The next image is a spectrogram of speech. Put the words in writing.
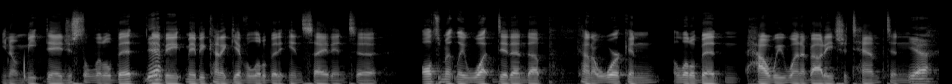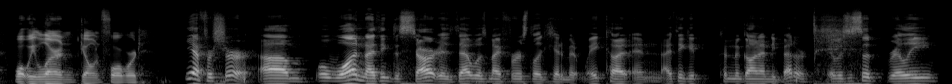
you know, meet day just a little bit. Yeah. Maybe maybe kind of give a little bit of insight into ultimately what did end up kind of working a little bit and how we went about each attempt and Yeah. what we learned going forward. Yeah, for sure. Um, well, one, I think the start is that was my first legitimate weight cut, and I think it couldn't have gone any better. It was just a really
